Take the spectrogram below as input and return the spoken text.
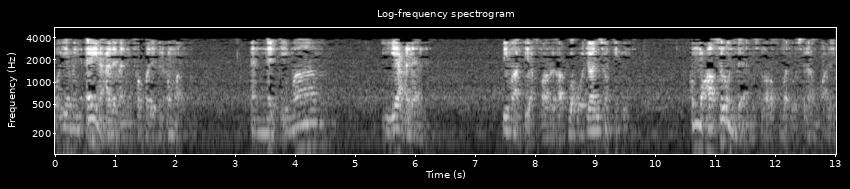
وهي من أين علم المفضل ابن عمر؟ أن الإمام يعلم بما في أسرار الأرض وهو جالس في بيته. هم معاصرون للأئمة صلوات الله وسلامه عليه.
